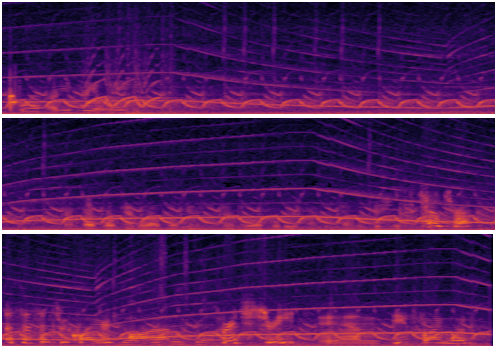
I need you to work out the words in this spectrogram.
43308. cancel out, plug in, cancel out, we'll be responsible for official. Tow truck. Assistance required on. Bridge Street. and East Vinewood.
